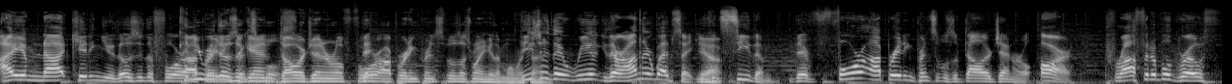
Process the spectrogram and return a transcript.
I am not kidding you those are the four Can you read operating those again? Dollar General, four They- operating principles. I just want to hear them one more These time. are their real. They're on their website. You Yeah. can see them. Their four operating principles of Dollar General are profitable growth,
